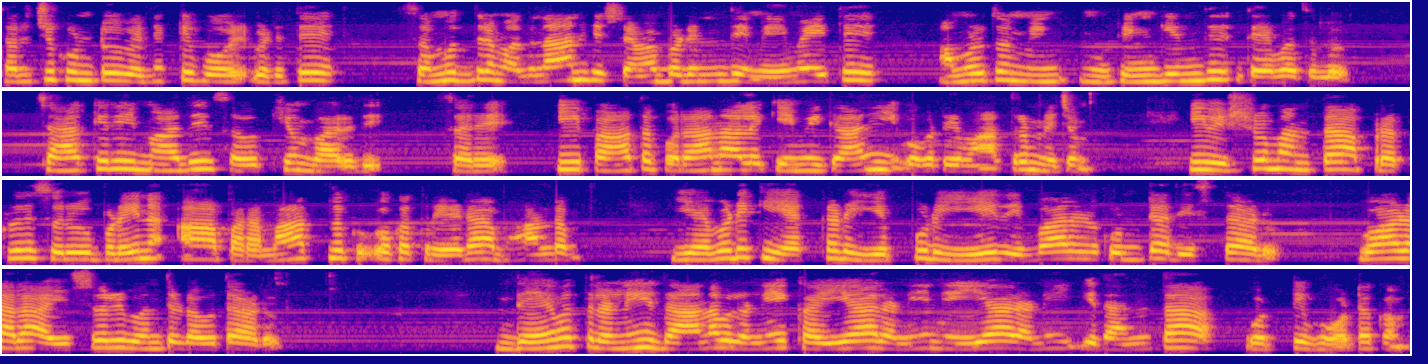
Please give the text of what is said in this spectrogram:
తరుచుకుంటూ వెనక్కి పో పెడితే సముద్ర మదనానికి శ్రమపడింది మేమైతే అమృతం మింగింది దేవతలు. చాకిరి మాది సౌఖ్యం వారిది. సరే ఈ పాత పురాణాలకేమి గాని ఒకటి మాత్రం నిజం. ఈ విశ్వమంతా ప్రకృతి స్వరూపుడైన ఆ పరమాత్మకు ఒక క్రీడా భాండం. ఎవడికి ఎక్కడ ఎప్పుడు ఏది ఇవ్వాలనుకుంటే అది ఇస్తాడు. వాడు అలా ఐశ్వర్యవంతుడవుతాడు. దేవతలని దానవులని కయ్యాలని నెయ్యాలని ఇదంతా ఒట్టి ఓటకం.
